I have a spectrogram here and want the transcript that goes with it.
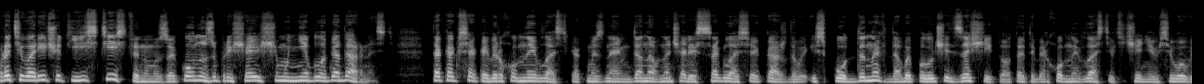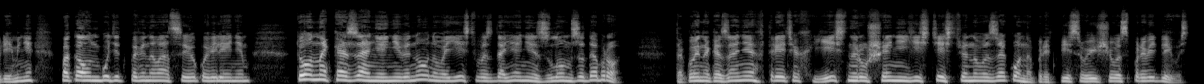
противоречит естественному закону, запрещающему неблагодарность, так как всякая верховная власть, как мы знаем, дана в начале с согласия каждого из подданных, дабы получить защиту от этой верховной власти в течение всего времени, пока он будет повиноваться ее повелениям, то наказание невиновного есть воздаяние злом за добро. Такое наказание, в-третьих, есть нарушение естественного закона, предписывающего справедливость,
